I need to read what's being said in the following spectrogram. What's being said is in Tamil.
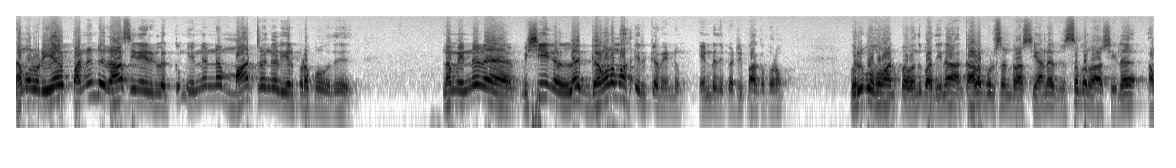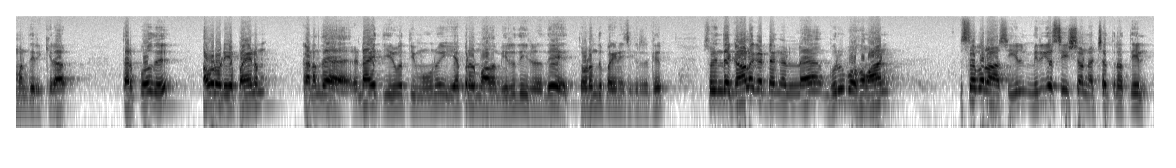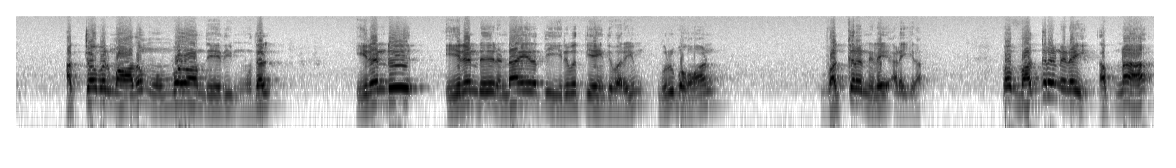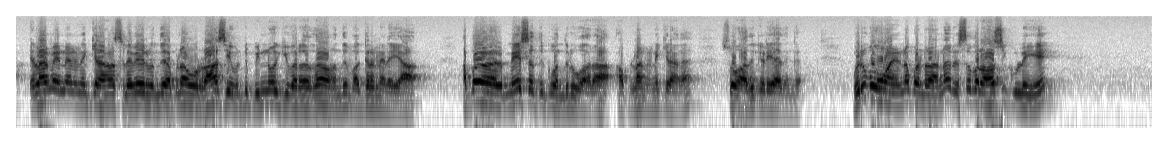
நம்மளுடைய பன்னெண்டு ராசினியர்களுக்கும் என்னென்ன மாற்றங்கள் ஏற்பட போகுது? நம்ம என்னென்ன விஷயங்களில் கவனமாக இருக்க வேண்டும் என்பதை பற்றி பார்க்க போகிறோம் குரு பகவான் இப்போ வந்து பார்த்திங்கன்னா காலபுருஷன் ராசியான ரிஷப ராசியில் அமர்ந்திருக்கிறார். தற்போது அவருடைய பயணம் கடந்த ரெண்டாயிரத்தி இருபத்தி மூணு ஏப்ரல் மாதம் இறுதியிலிருந்தே தொடர்ந்து பயணிச்சுக்கிட்டு இருக்கு. ஸோ இந்த காலகட்டங்களில் குரு பகவான் ரிஷபராசியில் மிருகசீஷம் நட்சத்திரத்தில் அக்டோபர் மாதம் ஒன்பதாம் தேதி முதல் இரண்டு இரண்டு ரெண்டாயிரத்தி இருபத்தி ஐந்து வரையும் குரு பகவான் வக்ர நிலை அடைகிறார். இப்போ வக்ர நிலை அப்படின்னா எல்லாமே என்ன நினைக்கிறாங்க? சில பேர் வந்து அப்படின்னா ஒரு ராசியை விட்டு பின்னோக்கி வர்றது தான் வந்து வக்ர நிலையா? அப்போ மேசத்துக்கு வந்துடுவாரா அப்படிலாம் நினைக்கிறாங்க. ஸோ அது கிடையாதுங்க. குரு பகவான் என்ன பண்ணுறாருன்னா ரிஷப ராசிக்குள்ளேயே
